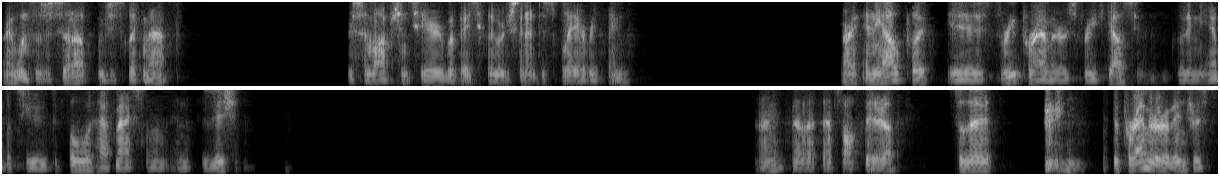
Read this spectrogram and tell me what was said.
All right, once those are set up, we just click map. There's some options here, but basically we're just going to display everything. All right, and the output is three parameters for each Gaussian, including the amplitude, the full width half maximum, and the position. All right, now that that's all fitted up. So the, the parameter of interest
